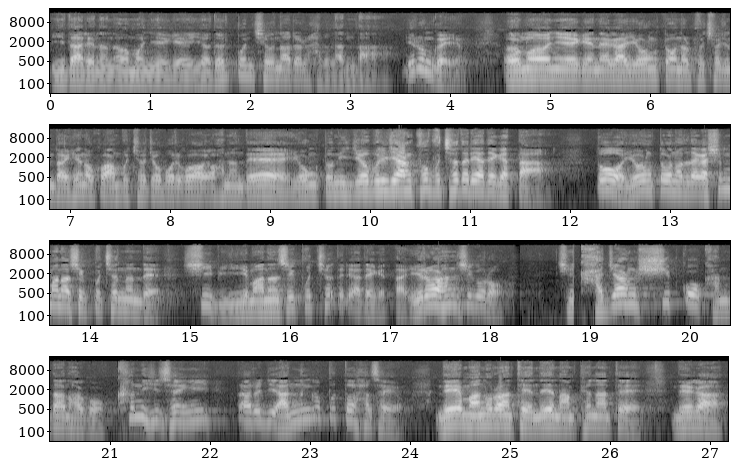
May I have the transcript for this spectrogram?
이달에는 어머니에게 여덟 번 전화를 할란다. 이런 거예요. 어머니에게 내가 용돈을 붙여준다 해놓고 안 붙여줘 버리고 하는데 용돈 잊어버리지 않고 붙여드려야 되겠다. 또 용돈을 내가 10만 원씩 붙였는데 12만 원씩 붙여드려야 되겠다. 이러한 식으로 가장 쉽고 간단하고 큰 희생이 따르지 않는 것부터 하세요. 내 마누라한테, 내 남편한테 내가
